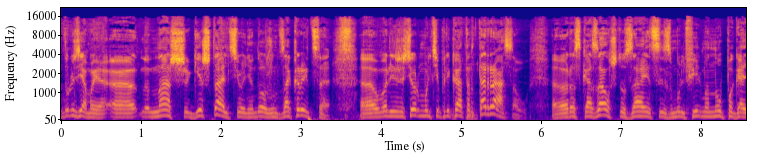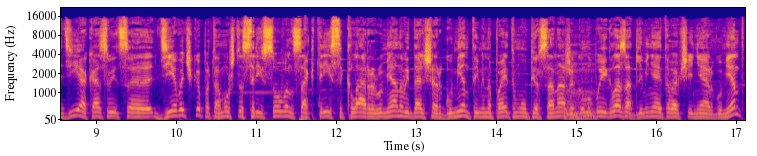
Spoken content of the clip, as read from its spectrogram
друзья мои, э, наш гештальт сегодня должен закрыться. Э, Режиссер-мультипликатор Тарасов э, рассказал, что заяц из мультфильма «Ну, погоди» оказывается девочка, потому что срисован с актрисы Клары Румяновой. Дальше аргумент, именно поэтому у персонажа голубые глаза. Для меня это вообще не аргумент.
